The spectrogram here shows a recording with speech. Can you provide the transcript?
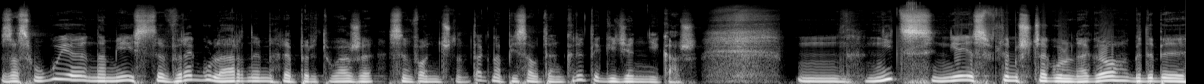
Zasługuje na miejsce w regularnym repertuarze symfonicznym. Tak napisał ten krytyk i dziennikarz. Mm, nic nie jest w tym szczególnego, gdyby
